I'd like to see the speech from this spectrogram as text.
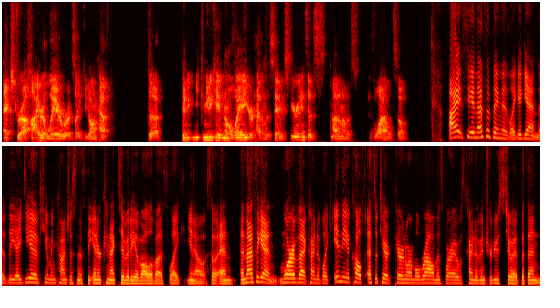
extra higher layer where it's like you don't have to communicate in a way you're having the same experience it's i don't know it's it's wild so I see, and that's the thing that, like, again, the, the idea of human consciousness, the interconnectivity of all of us, like, you know, so, and, and that's again more of that kind of like in the occult, esoteric, paranormal realm is where I was kind of introduced to it. But then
